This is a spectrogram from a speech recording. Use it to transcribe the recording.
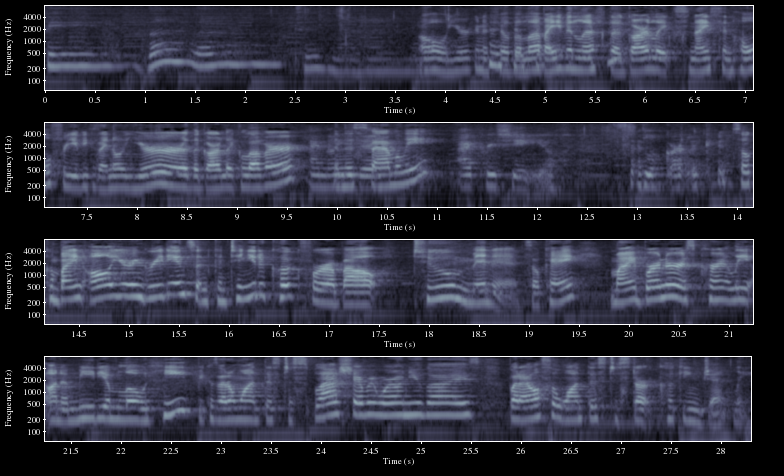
feel the love tonight? Oh, you're gonna feel the love. I even left the garlics nice and whole for you because I know you're the garlic lover in this did. family. I appreciate you. I love garlic. So combine all your ingredients and continue to cook for about two minutes, okay? My burner is currently on a medium low heat because I don't want this to splash everywhere on you guys, but I also want this to start cooking gently.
